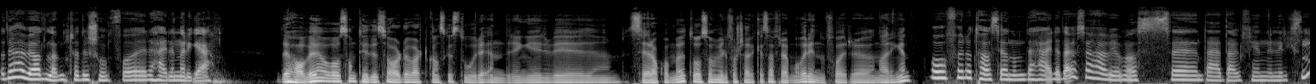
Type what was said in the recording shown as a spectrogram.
Og det har vi hatt lang tradisjon for her i Norge. Det har vi, og samtidig så har det vært ganske store endringer vi ser har kommet, og som vil forsterke seg fremover innenfor eh, næringen. Og for å ta oss gjennom det her i dag, så har vi med oss deg, Dagfinn Ulriksen.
